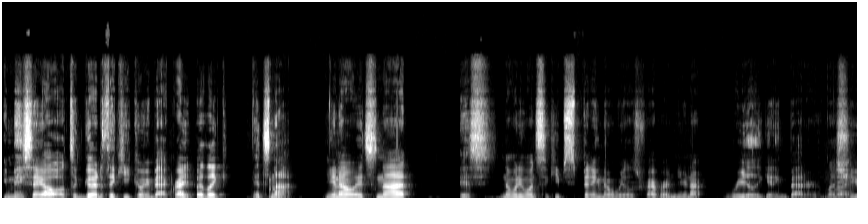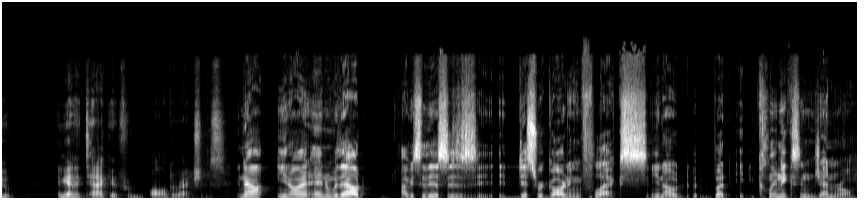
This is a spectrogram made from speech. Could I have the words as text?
you may say, oh, it's a good if they keep coming back, right? But like, it's not. You know, it's not. It's nobody wants to keep spinning their wheels forever, and you're not really getting better unless you, again, attack it from all directions. Now, you know, and without obviously this is disregarding Phlex, you know, but clinics in general,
